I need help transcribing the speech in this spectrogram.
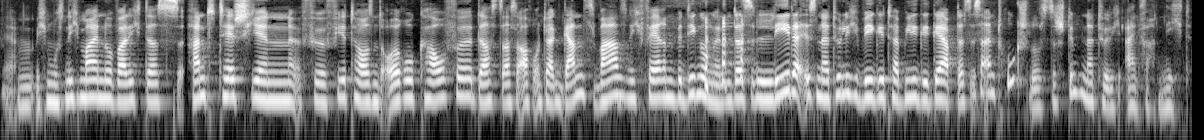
Ja. Ich muss nicht meinen, nur weil ich das Handtäschchen für 4000 Euro kaufe, dass das auch unter ganz wahnsinnig fairen Bedingungen, das Leder ist natürlich vegetabil gegerbt. Das ist ein Trugschluss. Das stimmt natürlich einfach nicht.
